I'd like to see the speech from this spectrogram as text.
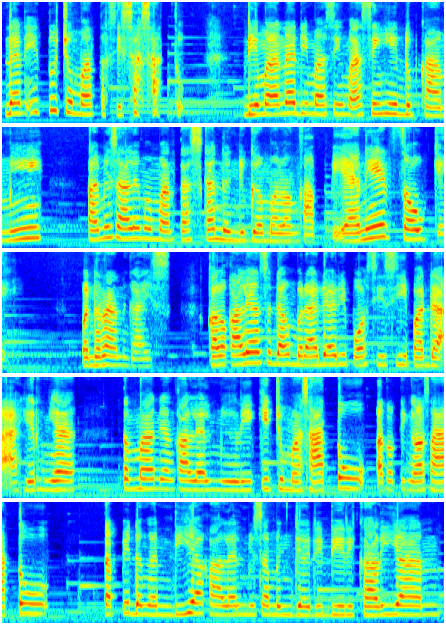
Dan itu cuma tersisa satu. Di mana di masing-masing hidup kami kami saling memantaskan dan juga melengkapi. And it's okay. Beneran guys. Kalau kalian sedang berada di posisi pada akhirnya teman yang kalian miliki cuma satu atau tinggal satu. Tapi dengan dia kalian bisa menjadi diri kalian.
